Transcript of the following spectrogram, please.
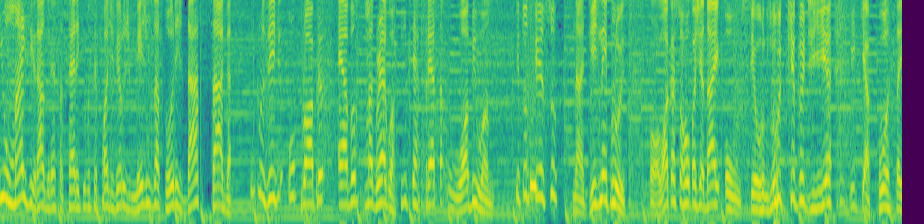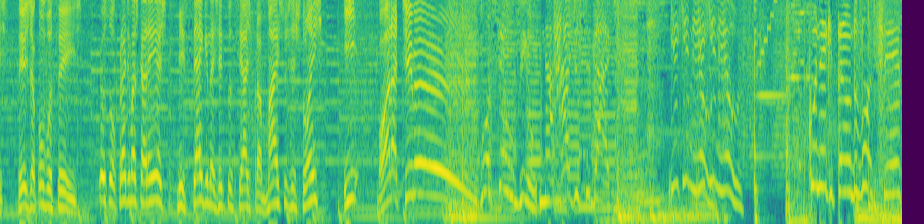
E o mais irado nessa série é que você pode ver os mesmos atores da saga, inclusive o próprio Evan McGregor, que interpreta o Obi-Wan. E tudo isso na Disney Plus. Coloca sua roupa Jedi ou seu look do dia e que a força esteja com vocês. Eu sou o Fred Mascarenhas, me segue nas redes sociais para mais sugestões e bora time! Você ouviu na Rádio Cidade. Geek News. Geek News. Conectando você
